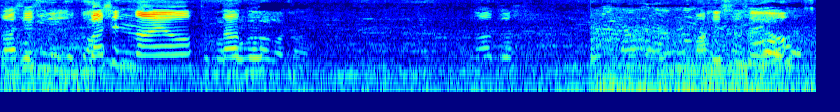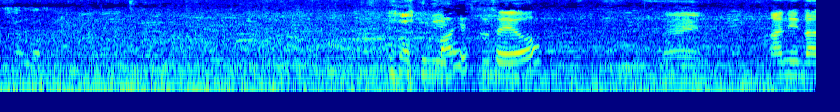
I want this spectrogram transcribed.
맛있, 맛있나요? 나도. 나도. 맛있으세요? 맛있으세요? 네. 아니 나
